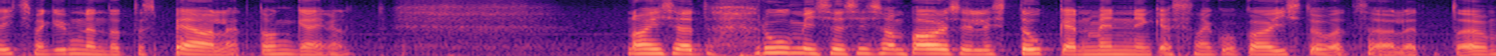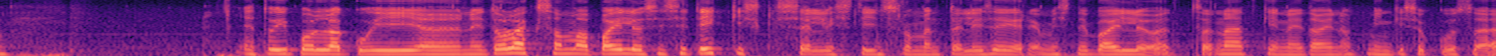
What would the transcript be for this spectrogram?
seitsmekümnendatest peale, et ongi ainult naised ruumis ja siis on paar sellist token men'i, kes nagu ka istuvad seal, et et võib-olla kui neid oleks sama palju, siis ei tekiski sellist instrumentaliseerimist nii palju, et sa näedki neid ainult mingisuguse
